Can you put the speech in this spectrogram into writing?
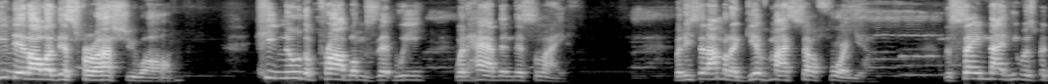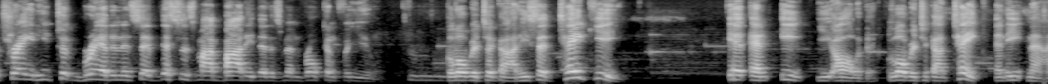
he did all of this for us, you all. He knew the problems that we would have in this life. But he said, I'm going to give myself for you. The same night he was betrayed, he took bread and it said, This is my body that has been broken for you. Mm. Glory to God. He said, Take ye it and eat ye all of it. Glory to God. Take and eat now.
